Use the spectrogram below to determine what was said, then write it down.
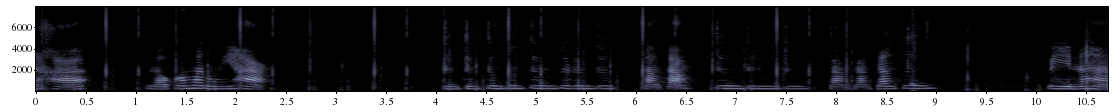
นะคะแล้วก็มาตรงนี้ค่ะตึงตึงตึงตึงตึงตึงตึงตึงต่างต่างตึงตึงตึงต่างต่างต่างตึงปีนนะคะ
